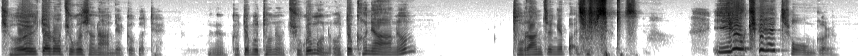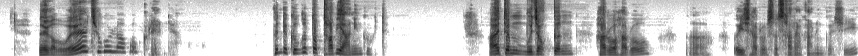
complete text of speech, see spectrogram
절대로 죽어서는 안 될 것 같아. 네, 그때부터는 죽으면 어떡하냐는 불안증에 빠지기 시작했어. 이렇게 좋은 걸 내가 왜 죽으려고 그랬냐. 근데 그것도 답이 아닌 것 같아. 하여튼 무조건 하루하루 어, 의사로서 살아가는 것이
